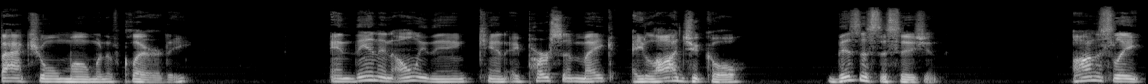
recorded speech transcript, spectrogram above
factual moment of clarity. And then and only then can a person make a logical business decision. Honestly,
